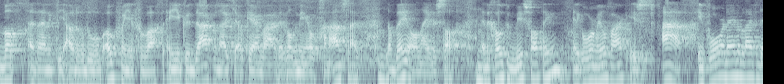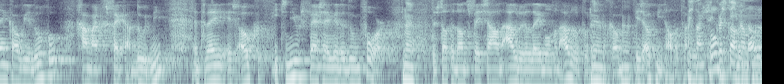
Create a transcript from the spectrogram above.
wat uiteindelijk die oudere doelgroep ook van je verwacht. En je kunt daar vanuit jouw kernwaarden wat meer op gaan aansluiten. Uit. Dan ben je al een hele stap. En de grote misvatting, en ik hoor hem heel vaak, is A, in vooroordelen blijven denken over je doelgroep. Ga maar het gesprek aan, doe het niet. En twee, is ook iets nieuws per se willen doen voor. Ja. Dus dat er dan speciaal een oudere label van oudere producten Ja, komen, is ook niet altijd waar. Is dat een kwestie van,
